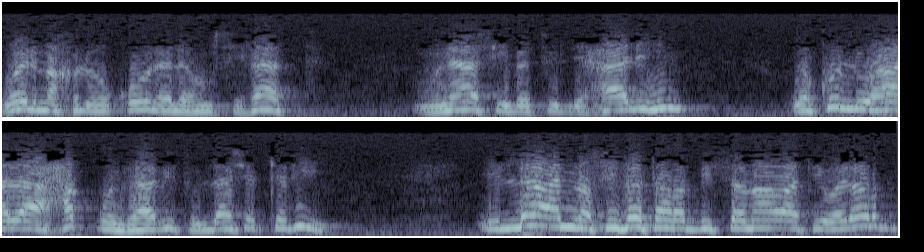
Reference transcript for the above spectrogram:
والمخلوقون لهم صفات مناسبة لحالهم وكل هذا حق ثابت لا شك فيه. إلا أن صفة رب السماوات والأرض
